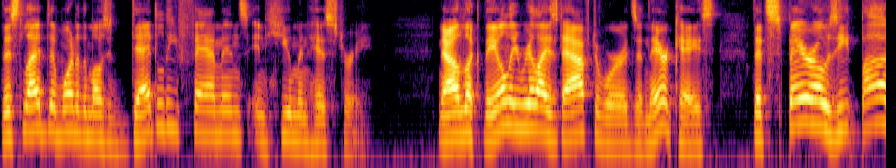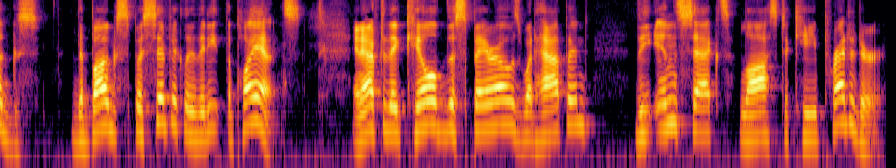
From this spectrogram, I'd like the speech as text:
This led to one of the most deadly famines in human history. Now, look, they only realized afterwards, in their case, that sparrows eat bugs the bugs specifically that eat the plants. And after they killed the sparrows, what happened? The insects lost a key predator,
